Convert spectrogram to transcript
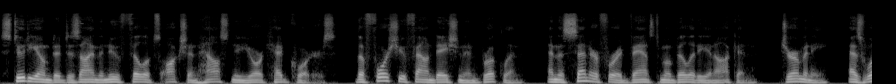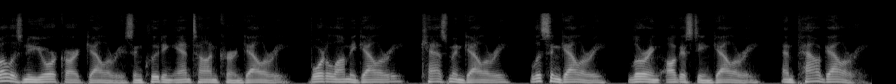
Studiomda designed the new Phillips Auction House New York headquarters, the Faurschou Foundation in Brooklyn, and the Center for Advanced Mobility in Aachen, Germany, as well as New York art galleries including Anton Kern Gallery, Bortolami Gallery, Kasmin Gallery, Lisson Gallery, Luhring Augustine Gallery, and Pau Gallery.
